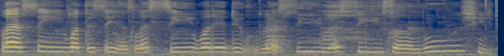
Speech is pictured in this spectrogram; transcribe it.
Let's see what this is. Let's see what it do. Let's see, let's see some bullshit.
